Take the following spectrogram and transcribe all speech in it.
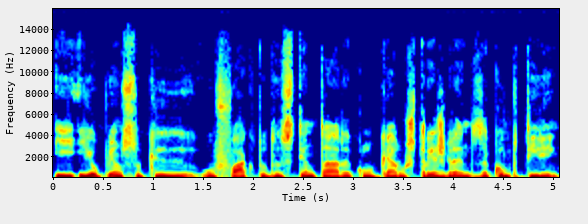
E, e, eu penso que o facto de se tentar colocar os três grandes a competirem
